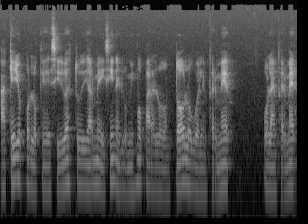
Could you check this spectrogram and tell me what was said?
aquello por lo que decidió estudiar medicina y lo mismo para el odontólogo, el enfermero o la enfermera.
